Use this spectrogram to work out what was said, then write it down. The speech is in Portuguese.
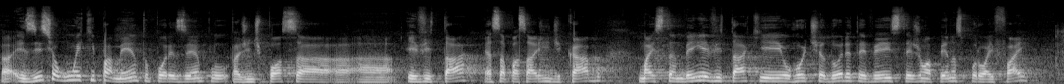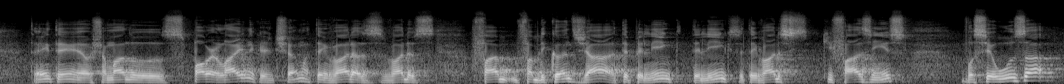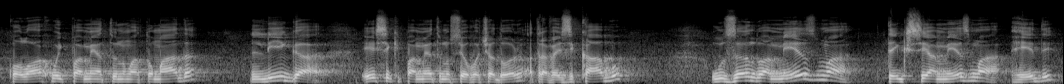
Uh, existe algum equipamento, por exemplo, para a gente possa uh, uh, evitar essa passagem de cabo, mas também evitar que o roteador e a TV estejam apenas por Wi-Fi? Tem, tem, é os chamados Powerline, que a gente chama, tem várias, vários fabricantes já, TP-Link, T-Link, tem vários que fazem isso. Você usa, coloca o equipamento numa tomada, liga esse equipamento no seu roteador através de cabo, usando a mesma, tem que ser a mesma rede,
